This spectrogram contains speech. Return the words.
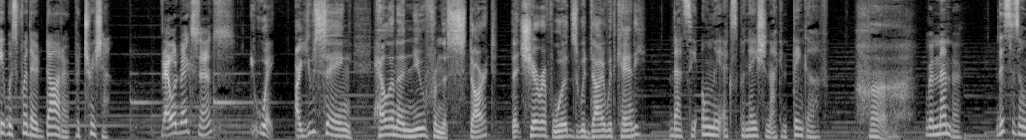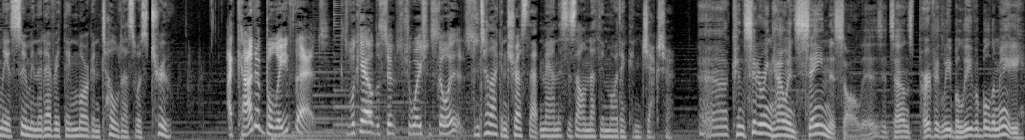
it was for their daughter, Patricia. that would make sense. Wait, are you saying Helena knew from the start that Sheriff Woods would die with Candy? That's the only explanation I can think of. Huh. Remember, this is only assuming that everything Morgan told us was true. I kind of believe that. Because look how the situation still is. Until I can trust that man, this is all nothing more than conjecture. Uh, considering how insane this all is, it sounds perfectly believable to me.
